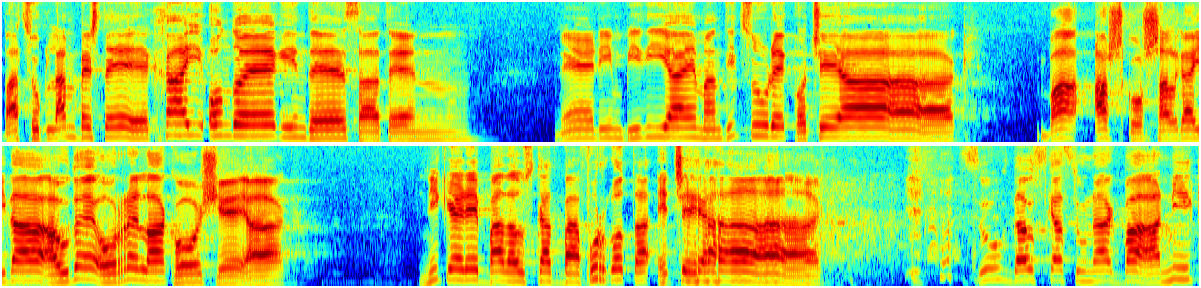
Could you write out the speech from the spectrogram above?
Batzuk lan besteek jai ondo egin dezaten. Nerin bidia eman ditzure kotxeak. Ba asko salgai da haude horrelako xeak. Nik ere badauzkat ba furgota etxeak. Zuk dauzkazunak ba nik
